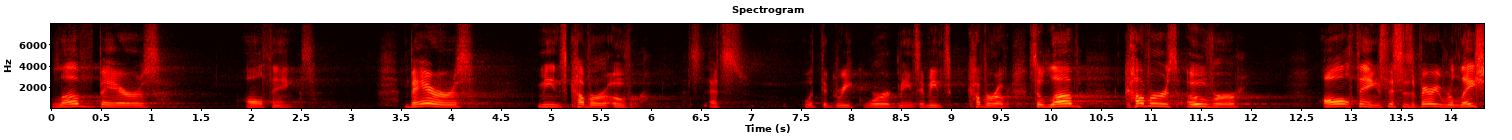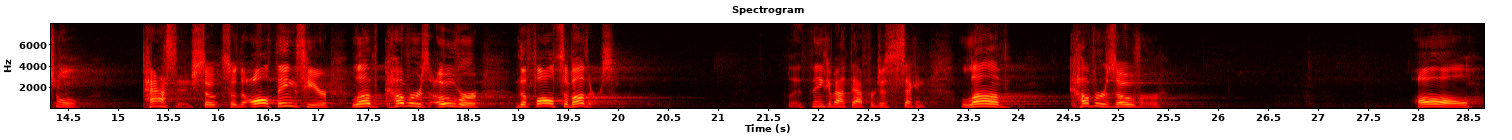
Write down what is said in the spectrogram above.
Love bears all things. Bears means cover over. That's what the Greek word means. It means cover over. So love covers over all things. This is a very relational passage. So, so the all things here, love covers over the faults of others. Think about that for just a second. Love covers over all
